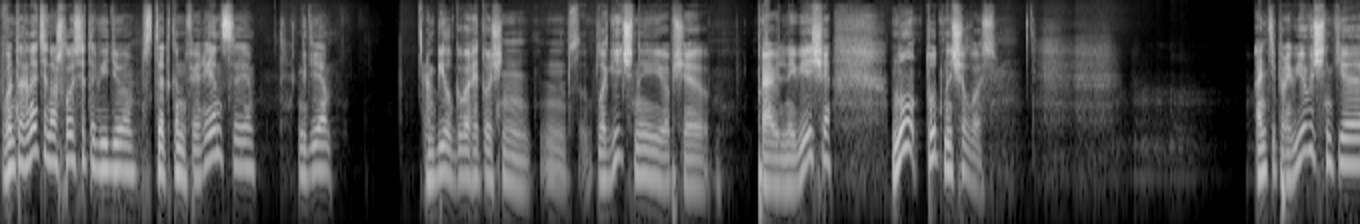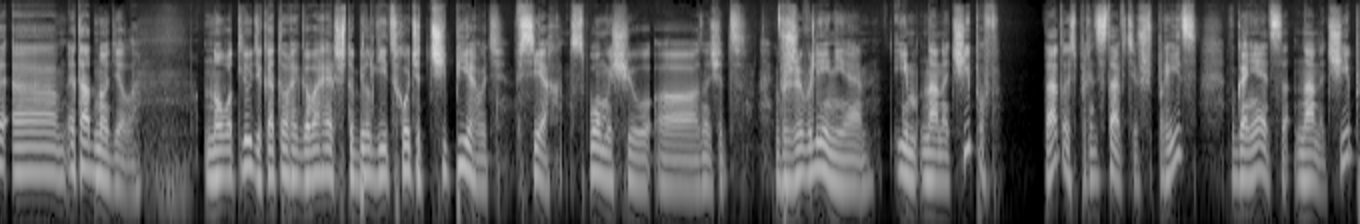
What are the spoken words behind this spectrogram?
в интернете нашлось это видео с TED-конференции, где Билл говорит очень логичные и вообще правильные вещи. Ну, тут началось. Антипрививочники э, это одно дело – но вот люди, которые говорят, что Билл Гейтс хочет чипировать всех с помощью, э, значит, вживления им наночипов, да, то есть представьте, в шприц вгоняется наночип,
